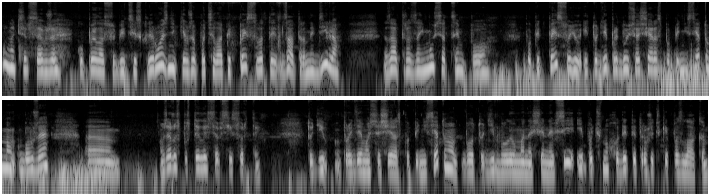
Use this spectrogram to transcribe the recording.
Ну, наче все вже купила собі ці склерозники, вже почала підписувати. Завтра неділя. Завтра займуся цим по, попідписую і тоді прийдуся ще раз по пенісетумам, бо вже, е, вже розпустилися всі сорти. Тоді пройдемося ще раз по пенісетумам, бо тоді були у мене ще не всі, і почну ходити трошечки по злакам.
